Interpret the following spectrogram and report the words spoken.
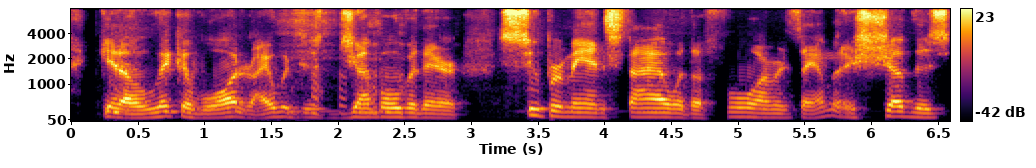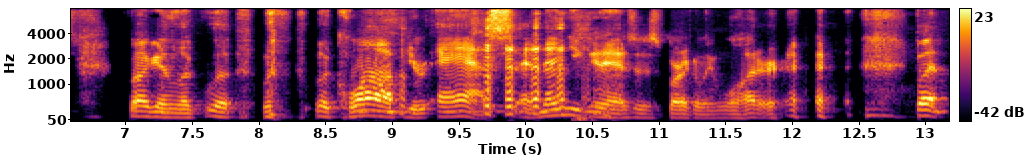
get a lick of water. I would just jump over there, Superman style, with a forearm and say, "I'm going to shove this fucking La, La, La up your ass," and then you can have some sparkling water. but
